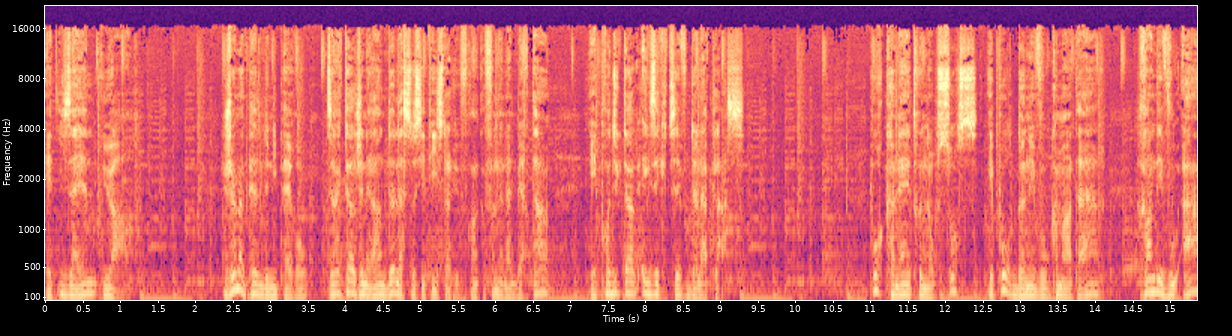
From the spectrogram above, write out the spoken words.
est Isaël Huard. Je m'appelle Denis Perrault, directeur général de la Société historique francophone de l'Alberta et producteur exécutif de La Place. Pour connaître nos sources et pour donner vos commentaires, rendez-vous à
